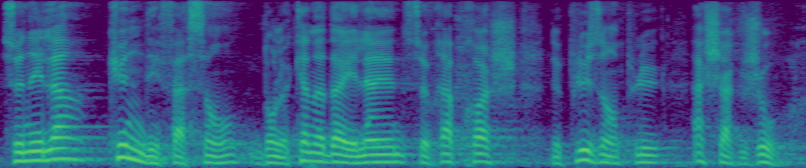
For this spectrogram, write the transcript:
Ce n'est là qu'une des façons dont le Canada et l'Inde se rapprochent de plus en plus à chaque jour.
